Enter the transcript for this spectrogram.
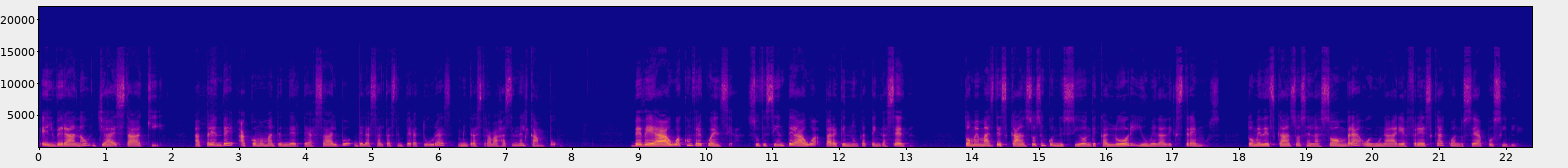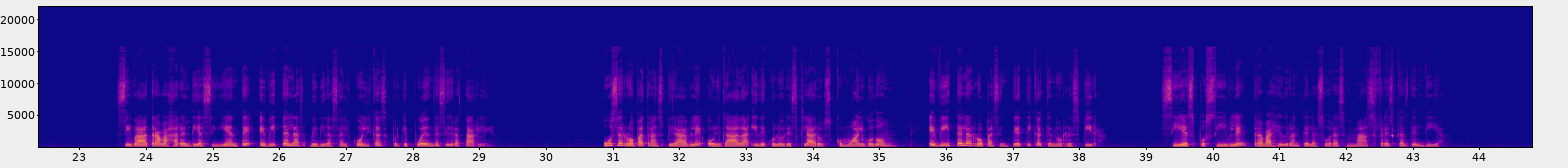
El verano ya está aquí. Aprende a cómo mantenerte a salvo de las altas temperaturas mientras trabajas en el campo. Bebe agua con frecuencia, suficiente agua para que nunca tengas sed. Tome más descansos en condición de calor y humedad extremos. Tome descansos en la sombra o en una área fresca cuando sea posible. Si va a trabajar al día siguiente, evite las bebidas alcohólicas porque pueden deshidratarle. Use ropa transpirable, holgada y de colores claros, como algodón. Evite la ropa sintética que no respira. Si es posible, trabaje durante las horas más frescas del día.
